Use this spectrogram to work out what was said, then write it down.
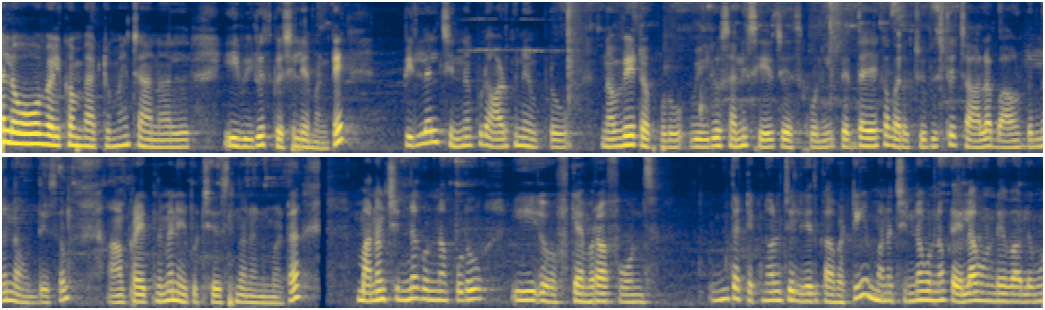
Hello welcome back to my channel. ఈ వీడియో స్పెషల్ ఏమంటే పిల్లలు చిన్నప్పుడు ఆడుకునేప్పుడు నవ్వేటప్పుడు వీడియోస్ అన్నీ సేవ్ చేసుకొని పెద్ద అయ్యాక వాళ్ళకి చూపిస్తే చాలా బాగుంటుందని నా ఉద్దేశం. ఆ ప్రయత్నమే నేను ఇప్పుడు చేస్తున్నాను అనమాట మనం చిన్నగా ఉన్నప్పుడు ఈ కెమెరా ఫోన్స్ ఇంత టెక్నాలజీ లేదు కాబట్టి మన చిన్నగా ఉన్నప్పుడు ఎలా ఉండేవాళ్ళము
